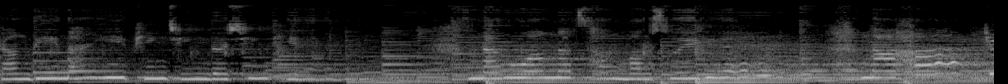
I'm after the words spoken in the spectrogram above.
当地难以平静的心田。难忘那苍茫岁月呐喊着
